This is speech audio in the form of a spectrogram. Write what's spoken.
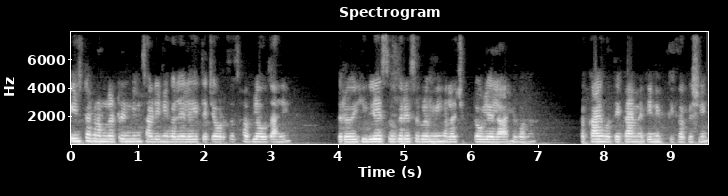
इंस्टाग्रामला ट्रेंडिंग साडी निघालेली आहे त्याच्यावरच हा ब्लाऊज आहे. तर ही लेस वगैरे सगळं मी ह्याला चिकटवलेलं आहे बघा. तर काय होते काय माहिती निघते का कशी?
